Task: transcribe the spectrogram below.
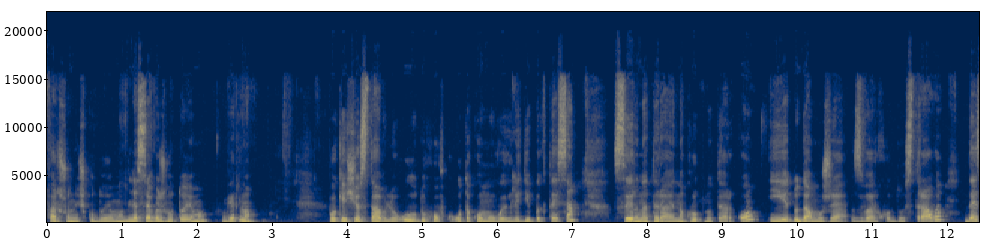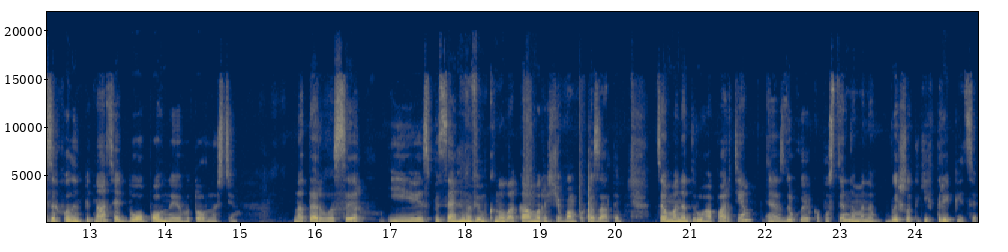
Фаршу не шкодуємо, для себе ж готуємо, вірно? Поки що ставлю у духовку у такому вигляді пектися. Сир натираю на крупну терку і додам уже зверху до страви десь за хвилин 15 до повної готовності. Натерла сир і спеціально вімкнула камеру, щоб вам показати. Це в мене друга партія е, з другої капустини. У мене вийшло таких три піци,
